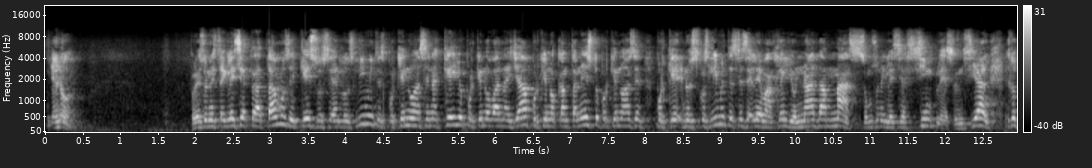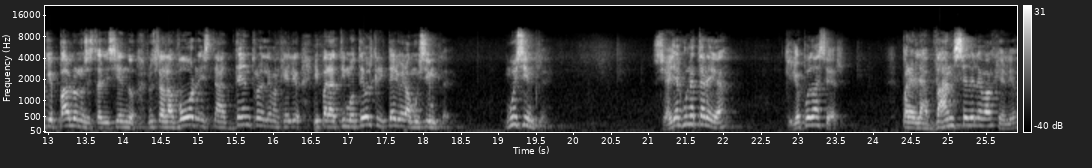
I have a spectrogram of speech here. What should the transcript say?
Ya no. Por eso en esta iglesia tratamos de que esos sean los límites. ¿Por qué no hacen aquello? ¿Por qué no van allá? ¿Por qué no cantan esto? ¿Por qué no hacen? Porque nuestros límites es el Evangelio, nada más. Somos una iglesia simple, esencial. Es lo que Pablo nos está diciendo. Nuestra labor está dentro del Evangelio. Y para Timoteo el criterio era muy simple. Muy simple. Si hay alguna tarea que yo puedo hacer, para el avance del Evangelio,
